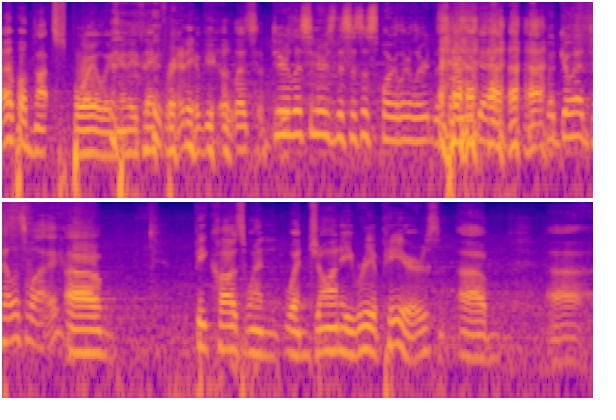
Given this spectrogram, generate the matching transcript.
I hope I'm not spoiling anything for any of you to listen. Dear listeners, this is a spoiler alert. All you get. but go ahead, tell us why. um, because when when Johnny reappears, um, uh,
